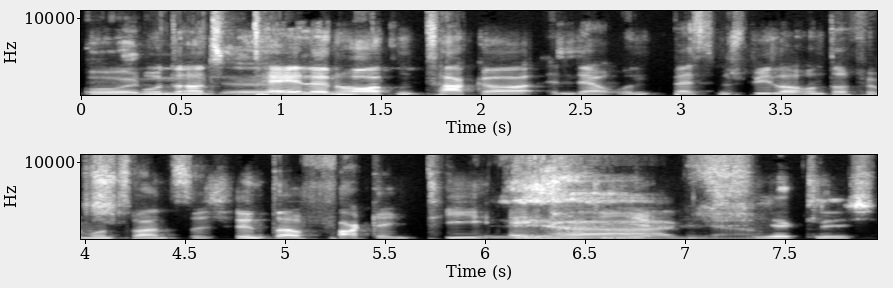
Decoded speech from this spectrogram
und Oder äh, Talon Horton Tucker in der un besten Spieler unter 25 hinter fucking THT. Ja, wirklich.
